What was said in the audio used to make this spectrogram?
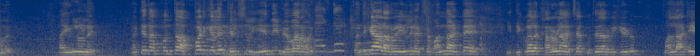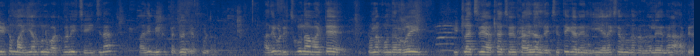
ఉన్నది. ఆ ఇండ్లు ఉన్నాయి. అంటే నాకు కొంత అప్పటికెళ్ళే తెలుసు ఏంది వ్యవహారం అని. అందుకే ఆడ అరవై ఇల్లు కట్టిన వంద అంటే ఈ దిక్కుమాల కరోనా వచ్చా గుత్తేదారు వీకేడు మళ్ళీ అటు ఇటు మా అయ్యమ్మను పట్టుకొని చేయించిన అది మీకు పెద్దలు చెప్పుకుంటారు. అది కూడా ఇచ్చుకుందామంటే మొన్న కొందరు పోయి ఇట్లా వచ్చినాయి అట్లా వచ్చినాయి కాగితాలు తెచ్చితే ఇక నేను ఈ ఎలక్షన్ ముందర వెళ్ళలేదని ఆపిన.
